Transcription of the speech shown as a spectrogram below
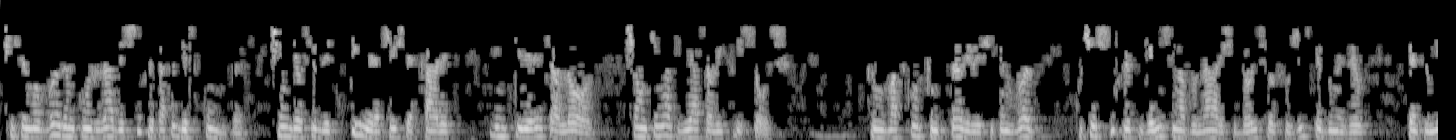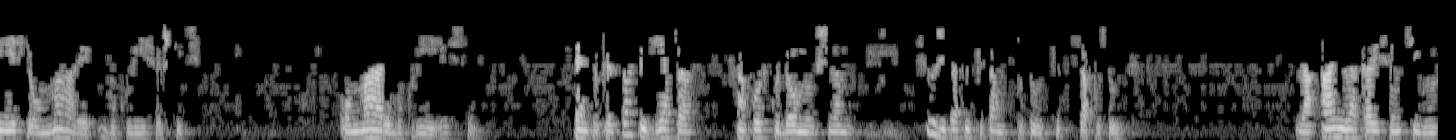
și să mă văd înconjurat de suflet atât de scumpă și îndeosebit de tineri aceștia care, din tinerețea lor, și-au închinat viața lui Hristos. Când ascult cântările și când văd cu ce suflet veniți în adunare și doriți să-L slujiți pe Dumnezeu, pentru mine este o mare bucurie, să știți. O mare bucurie este. Pentru că toată viața am fost cu Domnul și l-am slujit atât cât am putut, cât s-a putut. La anii la care sunt sigur,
